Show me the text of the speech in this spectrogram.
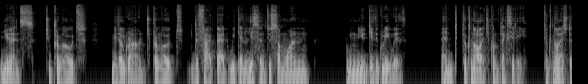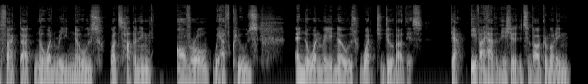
nuance, to promote middle ground, to promote the fact that we can listen to someone whom you disagree with, and to acknowledge complexity, to acknowledge the fact that no one really knows what's happening overall. We have clues, and no one really knows what to do about this. Yeah, if I have a mission, it's about promoting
